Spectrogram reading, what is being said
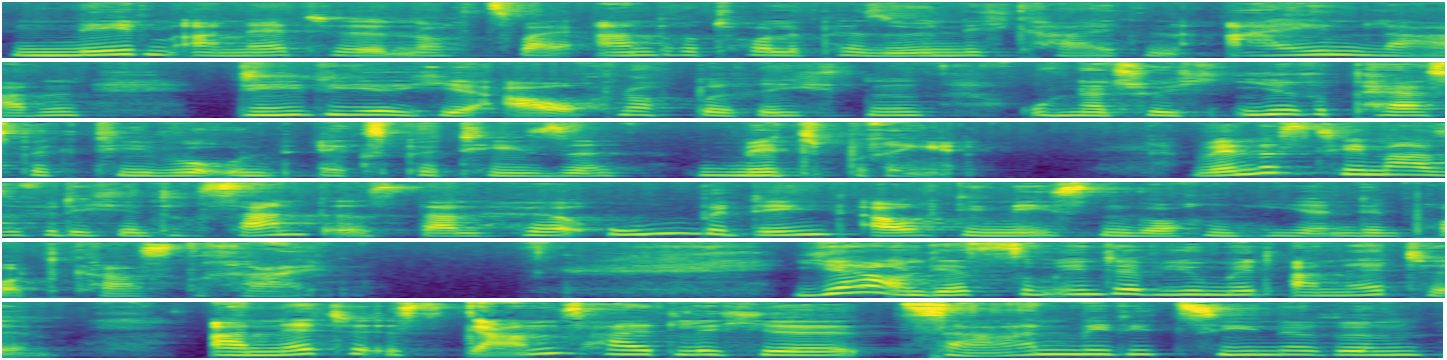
neben Annette noch zwei andere tolle Persönlichkeiten einladen, die dir hier auch noch berichten und natürlich ihre Perspektive und Expertise mitbringen. Wenn das Thema also für dich interessant ist, dann hör unbedingt auch die nächsten Wochen hier in den Podcast rein. Ja, und jetzt zum Interview mit Annette. Annette ist ganzheitliche Zahnmedizinerin.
